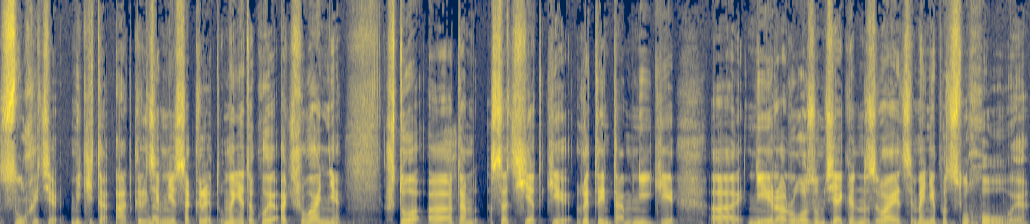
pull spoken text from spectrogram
слухайте Микита открыйте да. мне сакрэт у мяне такое адчуванне что там соцсетки гэты там нейкі нейрарозум як ён называется мяне подслухоўвае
